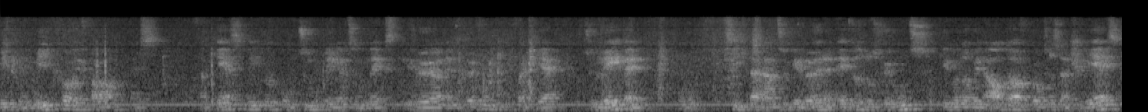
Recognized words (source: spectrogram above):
mit dem Mikro-EV als Verkehrsmittel und Zubringer zum nächsten höheren öffentlichen Verkehr zu leben und sich daran zu gewöhnen. Etwas, was für uns, die wir noch mit Auto aufgewachsen sind, schwer ist,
